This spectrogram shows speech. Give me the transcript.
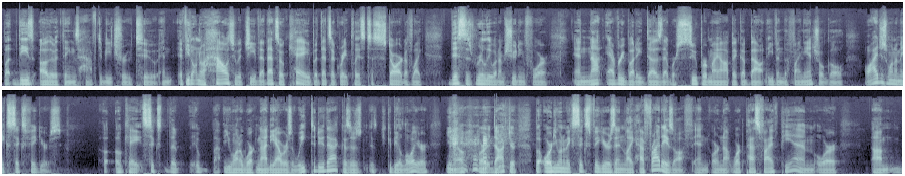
but these other things have to be true too. And if you don't know how to achieve that, that's okay, but that's a great place to start of like, this is really what I'm shooting for. And not everybody does that. We're super myopic about even the financial goal. Oh, I just want to make six figures. Okay, six. The you want to work ninety hours a week to do that because there's you could be a lawyer, you know, or a doctor, but or do you want to make six figures and like have Fridays off and or not work past five p.m. or um,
